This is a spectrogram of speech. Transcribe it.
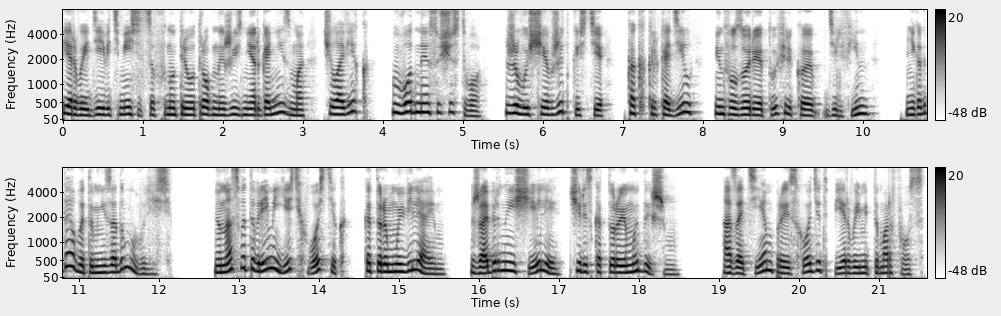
Первые девять месяцев внутриутробной жизни организма человек – водное существо, живущее в жидкости, как крокодил, инфузория туфелька, дельфин. Никогда об этом не задумывались. У нас в это время есть хвостик, которым мы виляем, жаберные щели, через которые мы дышим. А затем происходит первый метаморфоз.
